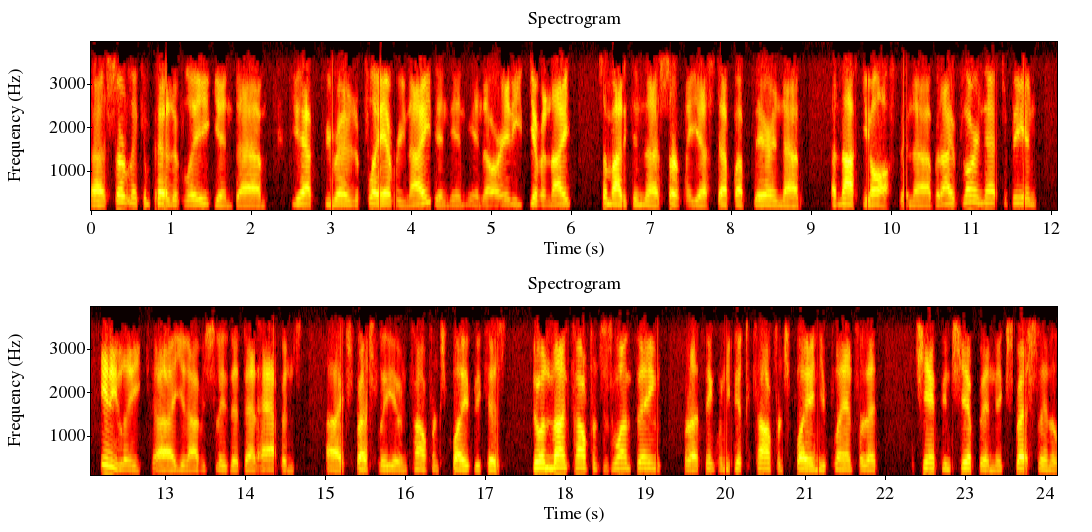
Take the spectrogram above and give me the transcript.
uh, certainly a competitive league, and um, you have to be ready to play every night, and, and, and or any given night, somebody can uh, certainly uh, step up there and uh, uh, knock you off. And uh, but I've learned that to be in any league. Uh, you know, obviously that that happens, uh, especially in conference play, because doing non-conference is one thing, but I think when you get to conference play and you plan for that championship, and especially in a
